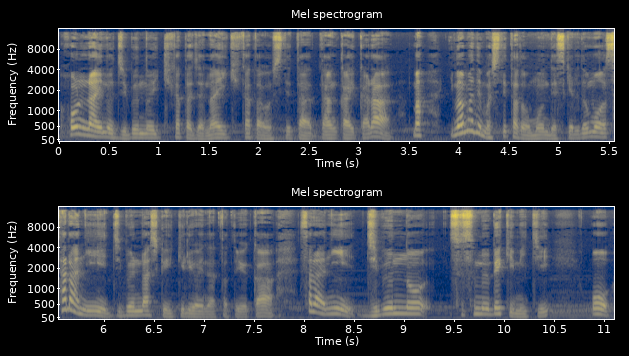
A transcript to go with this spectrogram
本来の自分の生き方じゃない生き方をしてた段階からまあ今までもしてたと思うんですけれどもさらに自分らしく生きるようになったというかさらに自分の進むべき道を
